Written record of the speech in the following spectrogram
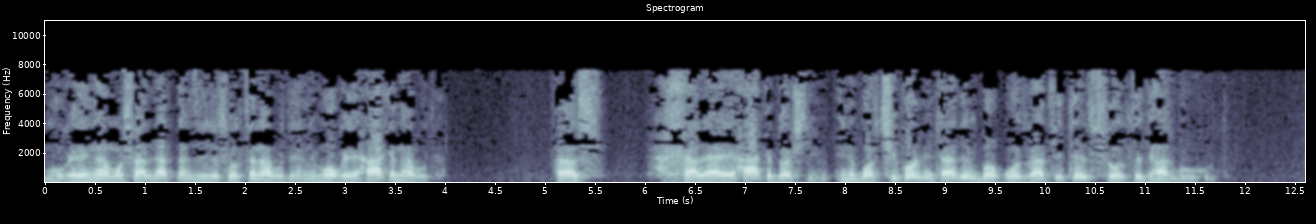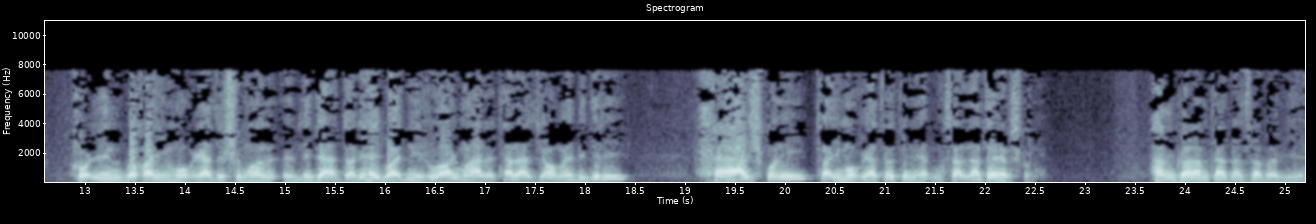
موقع نه مسلط نظیر سلطه نبوده یعنی موقع حق نبوده. پس خلای حق داشتیم. اینو با چی پر می‌کردیم؟ با قدرتی که سلطگر بود. خب این بخوای این موقعیت شما نگهداری هی باید نیروهای محرکه از جامعه بگیری خرج کنی تا این موقعیت بتونی مسلط حفظ کنی. همین کار هم کردن صفویه.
